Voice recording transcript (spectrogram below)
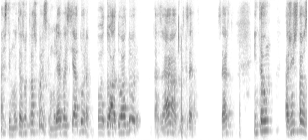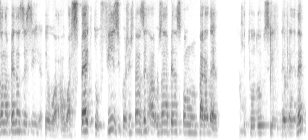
Mas tem muitas outras coisas, que a mulher vai ser a doadora, a doadora, casado, etc. Certo? Então, a gente está usando apenas esse, o, o, aspecto físico, a gente está usando, apenas como um paralelo, que tudo se deu para entender?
